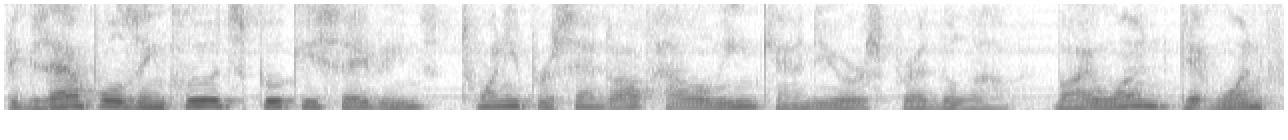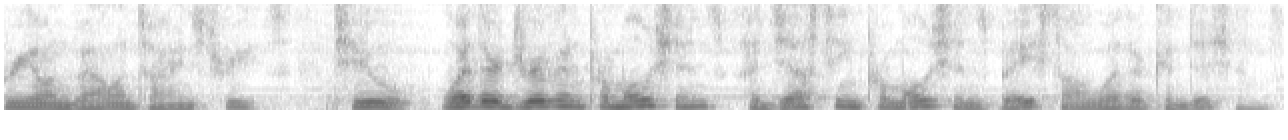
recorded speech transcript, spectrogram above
Examples include spooky savings, 20% off Halloween candy or spread the love. Buy one, get one free on Valentine's treats. 2. Weather driven promotions, adjusting promotions based on weather conditions,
